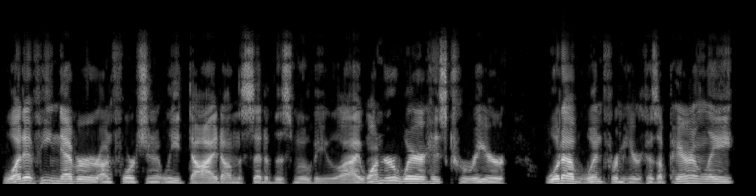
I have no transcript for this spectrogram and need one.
What if he never unfortunately died on the set of this movie? I wonder where his career would have went from here because apparently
